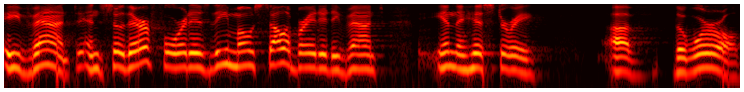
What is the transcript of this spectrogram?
event. And so, therefore, it is the most celebrated event in the history of the world.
